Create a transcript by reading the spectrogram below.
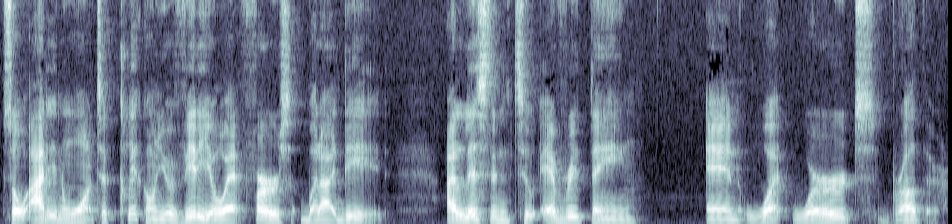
So I didn't want to click on your video at first, but I did. I listened to everything, and what words, brother?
